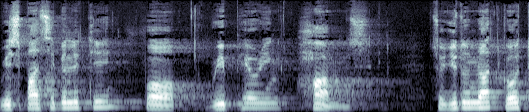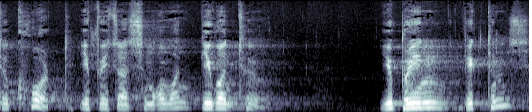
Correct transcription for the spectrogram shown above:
responsibility for repairing harms. So you do not go to court if it's a small one, big one too. You bring victims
